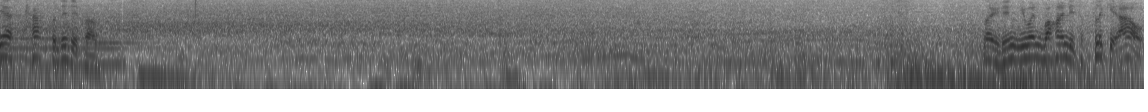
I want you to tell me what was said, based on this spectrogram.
Yes, Casper did it, bro. No, you didn't. You went behind it to flick it out.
